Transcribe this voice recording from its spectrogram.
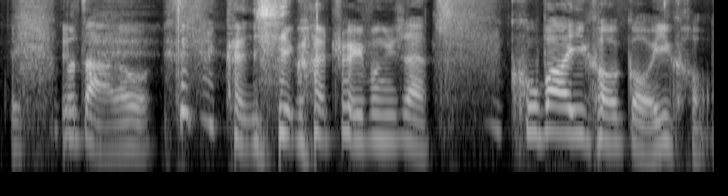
我咋了我？啃西瓜吹风扇，哭包一口，狗一口。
